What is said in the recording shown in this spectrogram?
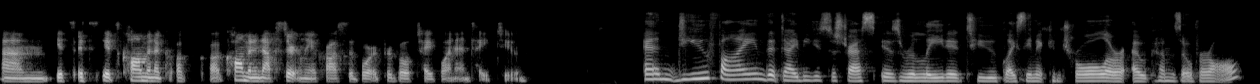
um, it's, it's, it's common, uh, uh, common enough, certainly across the board for both type 1 and type 2. And do you find that diabetes distress is related to glycemic control or outcomes overall?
